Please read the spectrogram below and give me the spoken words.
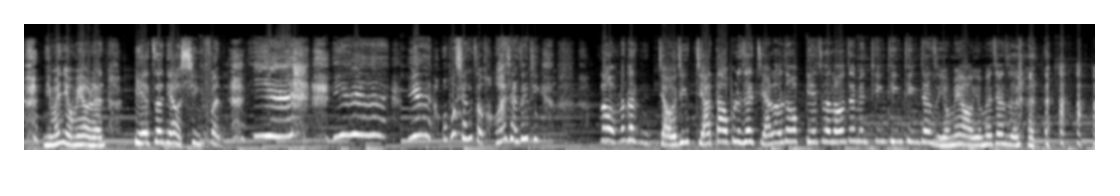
你们有没有人憋着你好兴奋？耶耶耶！我不想走，我还想再听。然后那个脚已经夹到不能再夹了，然后憋着，然后在那边听听听，这样子有没有？有没有这样子的人？哈哈哈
